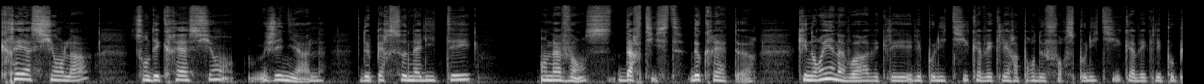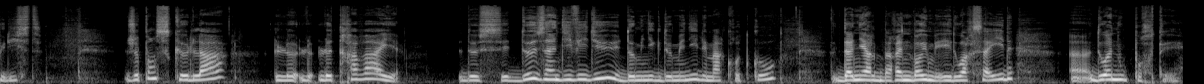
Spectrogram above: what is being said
créations-là sont des créations géniales de personnalités en avance, d'artistes, de créateurs, qui n'ont rien à voir avec les, les, politiques, avec les rapports de force politiques, avec les populistes. Je pense que là, le, le, le travail de ces deux individus, Dominique Doménil et Marc Rothko, Daniel Barenboim et Edouard Saïd, euh, doit nous porter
